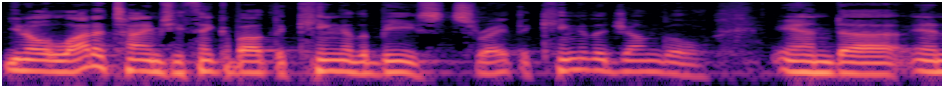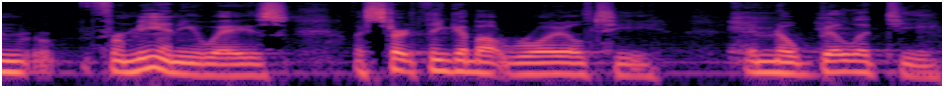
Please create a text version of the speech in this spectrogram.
you know, a lot of times you think about the king of the beasts, right? The king of the jungle. And, uh, and for me, anyways, I start thinking about royalty and nobility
